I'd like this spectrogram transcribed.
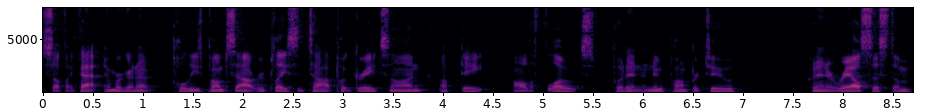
stuff like that and we're going to pull these pumps out replace the top put grates on update all the floats put in a new pump or two put in a rail system,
